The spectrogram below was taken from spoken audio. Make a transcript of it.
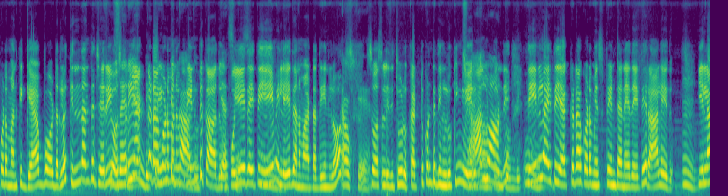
కూడా మనకి గ్యాప్ బోర్డర్లో కింద అంతా జరీ వస్తుంది ఎక్కడ కూడా మనకు. ప్రింట్ కాదు. పోయేదైతే ఏమీ లేదనమాట దీనిలో. సో అసలు ఇది చూడు కట్టుకుంటే దీని లుకింగ్ వేరే ఉంటుంది బాగుంటుంది. దీనిలో అయితే ఎక్కడా కూడా మిస్ ప్రింట్ అనేది అయితే రాలేదు Mm. ఇలా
